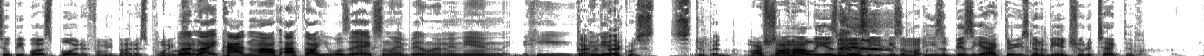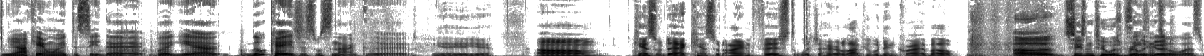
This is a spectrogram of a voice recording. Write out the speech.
two people have spoiled it for me by this point. but so- like Cottonmouth, I thought he was an excellent villain, and then he Diamondback was stupid. Mahershala Ali is busy. he's a he's a busy actor. He's going to be in True Detective. Yeah, I can't wait to see that. But yeah, Luke Cage just was not good. Yeah, yeah, yeah. Um, canceled that. Canceled Iron Fist, which I heard a lot of people didn't cry about. Uh, season two was really season good. two was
